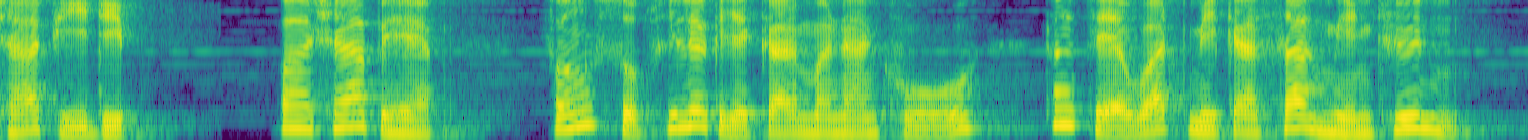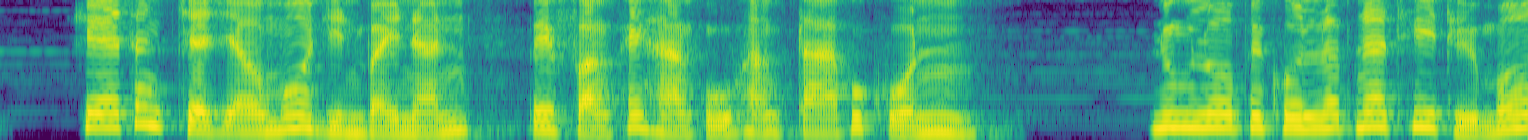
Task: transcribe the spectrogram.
ช้าผีดิบ ป่าช้าแบบ ฝังศพที่เลิกกิจการมานานโข ตั้งแต่วัดมีการสร้างเมนขึ้น แกตั้งใจจะเอาหม้อดินใบนั้นไปฝังให้ห่างหูห่างตาผู้คน ลุงโลเป็นคนรับหน้าที่ถือหม้อ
